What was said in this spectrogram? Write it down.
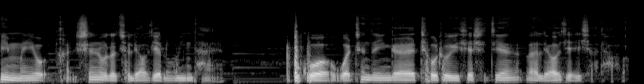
并没有很深入的去了解龙应台，不过我真的应该抽出一些时间来了解一下他了。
